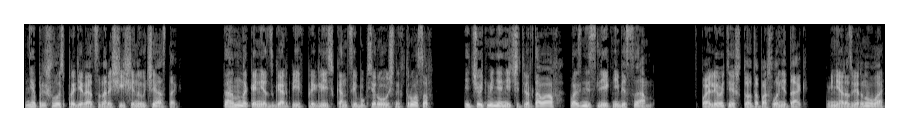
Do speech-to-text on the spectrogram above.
мне пришлось продираться на расчищенный участок. Там, наконец, гарпии впряглись в концы буксировочных тросов и, чуть меня не четвертовав, вознесли к небесам. Полете что-то пошло не так. Меня развернуло,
